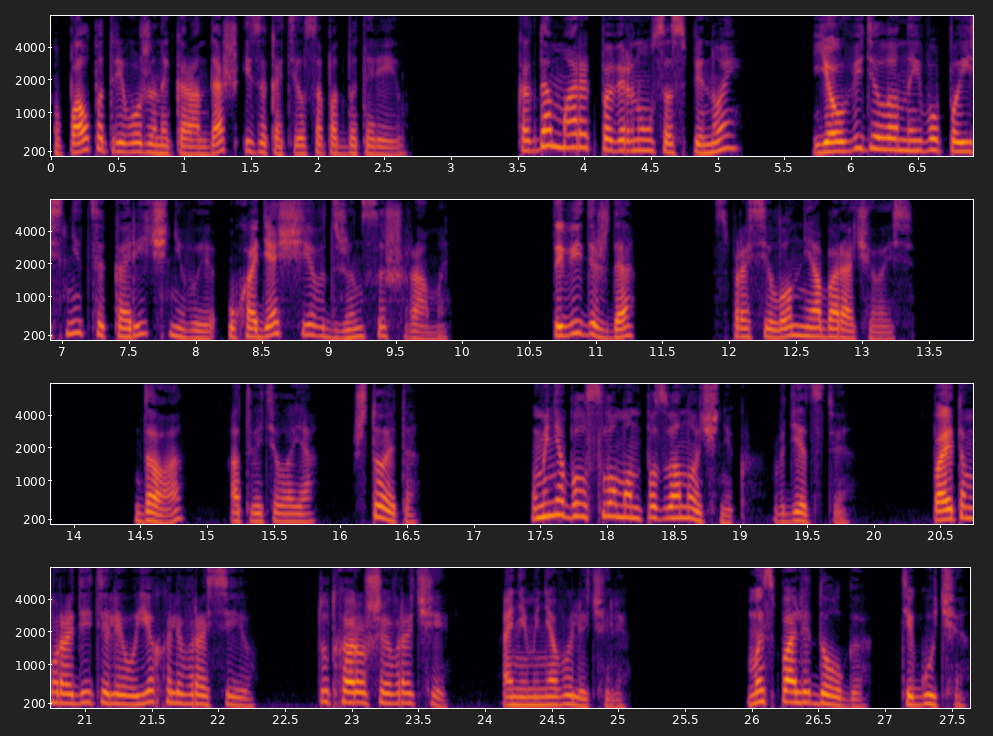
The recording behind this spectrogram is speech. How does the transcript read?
Упал потревоженный карандаш и закатился под батарею. Когда Марек повернулся спиной, я увидела на его пояснице коричневые, уходящие в джинсы шрамы. «Ты видишь, да?» — спросил он, не оборачиваясь. «Да», — ответила я. «Что это?» «У меня был сломан позвоночник в детстве. Поэтому родители уехали в Россию. Тут хорошие врачи. Они меня вылечили. Мы спали долго, тягуче,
